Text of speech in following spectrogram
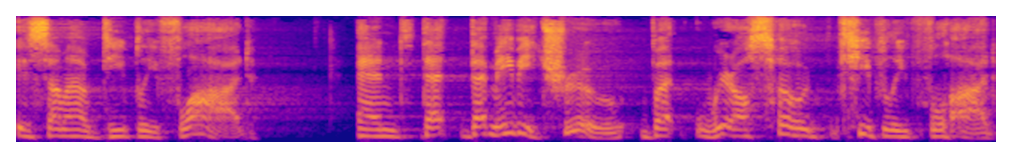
is somehow deeply flawed. And that, that may be true, but we're also deeply flawed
